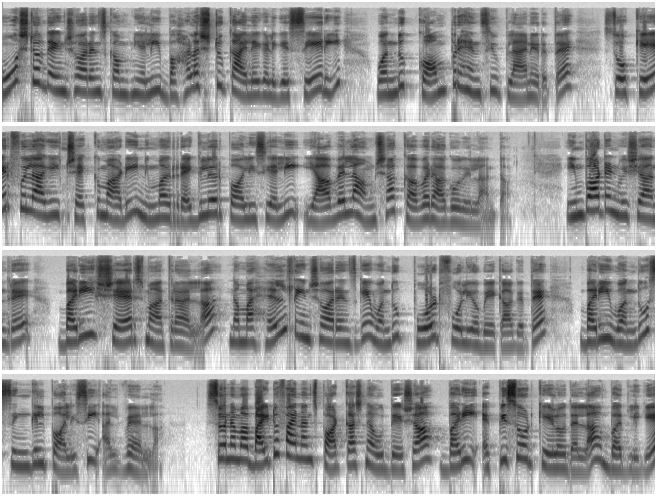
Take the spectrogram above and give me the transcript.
ಮೋಸ್ಟ್ ಆಫ್ ದ ಇನ್ಶೂರೆನ್ಸ್ ಕಂಪ್ನಿಯಲ್ಲಿ ಬಹಳಷ್ಟು ಕಾಯಿಲೆಗಳಿಗೆ ಸೇರಿ ಒಂದು ಕಾಂಪ್ರಿಹೆನ್ಸಿವ್ ಪ್ಲ್ಯಾನ್ ಇರುತ್ತೆ. ಸೊ ಕೇರ್ಫುಲ್ ಆಗಿ ಚೆಕ್ ಮಾಡಿ ನಿಮ್ಮ ರೆಗ್ಯುಲರ್ ಪಾಲಿಸಿಯಲ್ಲಿ ಯಾವೆಲ್ಲ ಅಂಶ ಕವರ್ ಆಗೋದಿಲ್ಲ ಅಂತ. ಇಂಪಾರ್ಟೆಂಟ್ ವಿಷಯ ಅಂದರೆ ಬರೀ ಶೇರ್ಸ್ ಮಾತ್ರ ಅಲ್ಲ, ನಮ್ಮ ಹೆಲ್ತ್ ಇನ್ಶೂರೆನ್ಸ್ಗೆ ಒಂದು ಪೋರ್ಟ್ಫೋಲಿಯೋ ಬೇಕಾಗುತ್ತೆ. ಬರೀ ಒಂದು ಸಿಂಗಲ್ ಪಾಲಿಸಿ ಅಲ್ವೇ ಅಲ್ಲ. ಸೊ ನಮ್ಮ ಬೈ ಟು ಫೈನಾನ್ಸ್ ಪಾಡ್ಕಾಸ್ಟ್ನ ಉದ್ದೇಶ ಬರೀ ಎಪಿಸೋಡ್ ಕೇಳೋದಲ್ಲ ಬದಲಿಗೆ.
